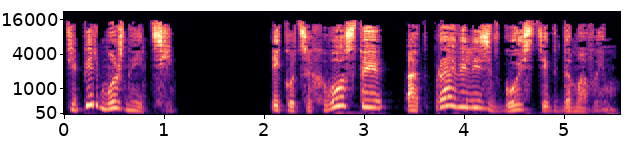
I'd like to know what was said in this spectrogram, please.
теперь можно идти. И куцехвосты отправились в гости к домовым.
